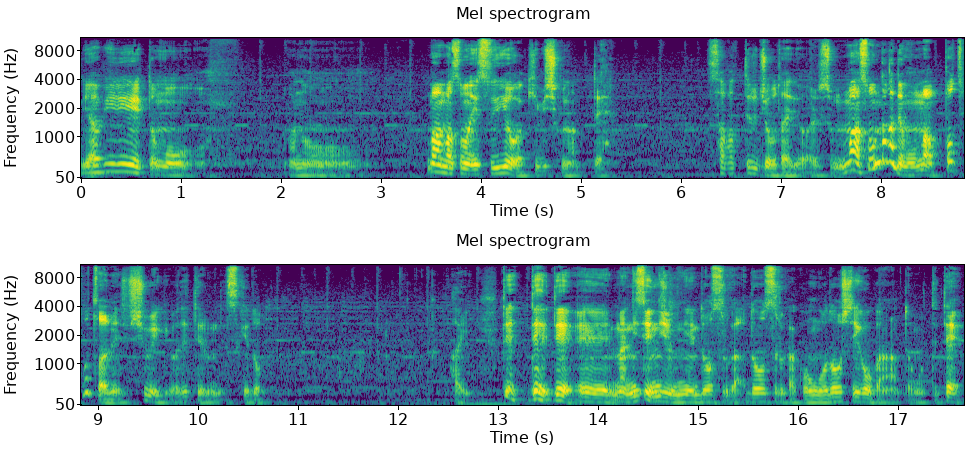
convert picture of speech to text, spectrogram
リアフィリエイトもあのまあまあその SEO が厳しくなって下がってる状態ではあるしまあその中でもまあポツポツはね収益は出てるんですけど。はい、ででで、えーまあ、2022年どうするかどうするか今後どうしていこうかなと思ってて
